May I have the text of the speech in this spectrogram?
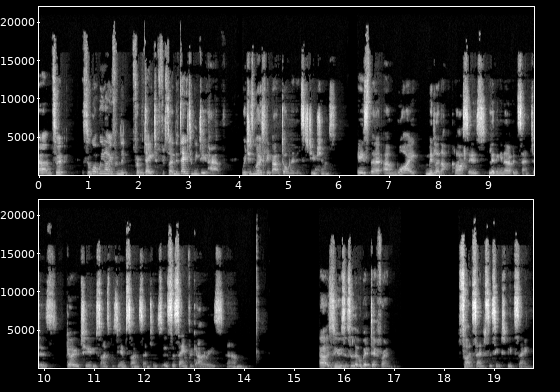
Um, so, so what we know from the from data, so the data we do have, which is mostly about dominant institutions, is that um, why middle and upper classes living in urban centres go to science museums, science centres. It's the same for galleries. Um, uh, zoos, it's a little bit different. Science centres, it seems to be the same.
